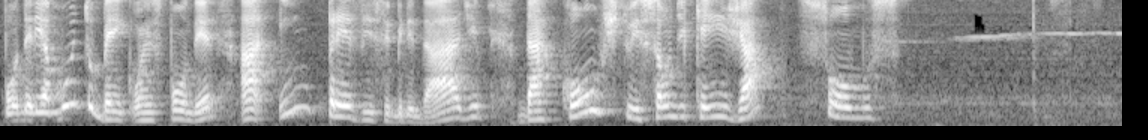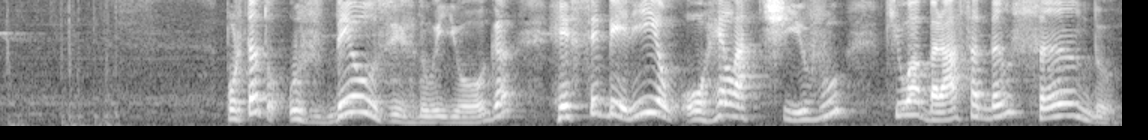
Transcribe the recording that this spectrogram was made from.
poderia muito bem corresponder à imprevisibilidade da constituição de quem já somos. Portanto, os deuses no yoga receberiam o relativo que o abraça dançando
